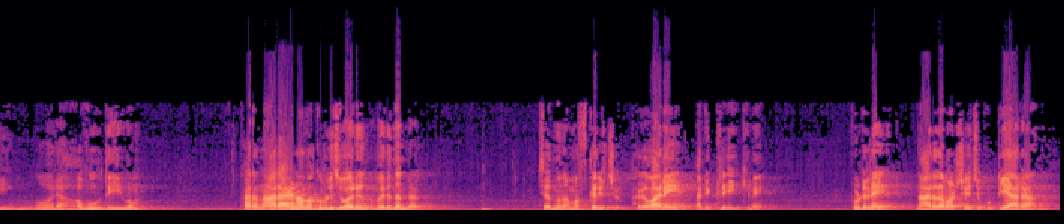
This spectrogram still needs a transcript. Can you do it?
എങ്ങോരാവൂ ദൈവം? കാരണം നാരായണ എന്നൊക്കെ വിളിച്ചു വരു വരുന്നുണ്ട്. ചെന്ന് നമസ്കരിച്ചു. ഭഗവാനെ അനുഗ്രഹിക്കണേ. ഉടനെ നാരദമാഷി വെച്ച് കുട്ടി ആരാന്ന്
